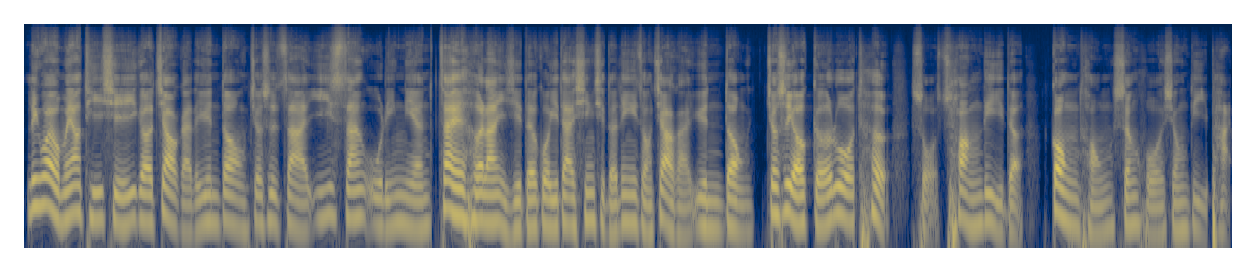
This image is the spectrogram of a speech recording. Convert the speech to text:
另外，我们要提起一个教改的运动，就是在一三五零年，在荷兰以及德国一带兴起的另一种教改运动，就是由格洛特所创立的共同生活兄弟派。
